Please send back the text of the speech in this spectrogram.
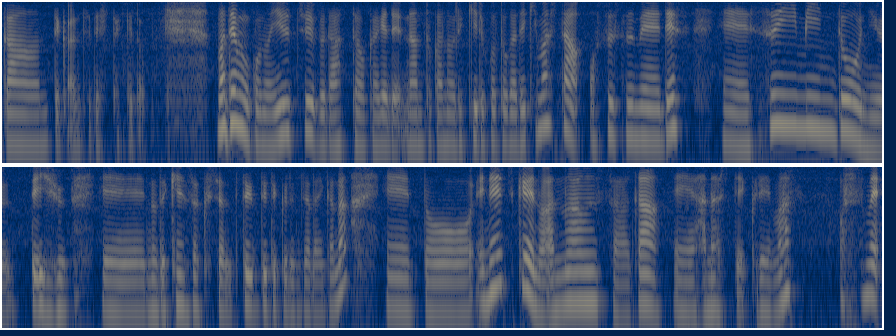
ガーンって感じでしたけど。まあでもこの YouTube があったおかげでなんとか乗り切ることができました。おすすめです、えー、睡眠導入っていう、えー、ので検索したら出てくるんじゃないかな。えっ、ー、と NHK のアナウンサーが、え話してくれます。おすすめ。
